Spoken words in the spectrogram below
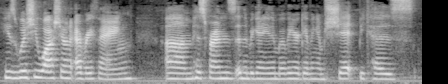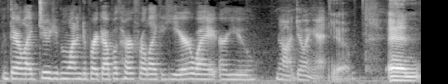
He's wishy washy on everything. Um, his friends in the beginning of the movie are giving him shit because they're like, dude, you've been wanting to break up with her for like a year. Why are you not doing it? Yeah, and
